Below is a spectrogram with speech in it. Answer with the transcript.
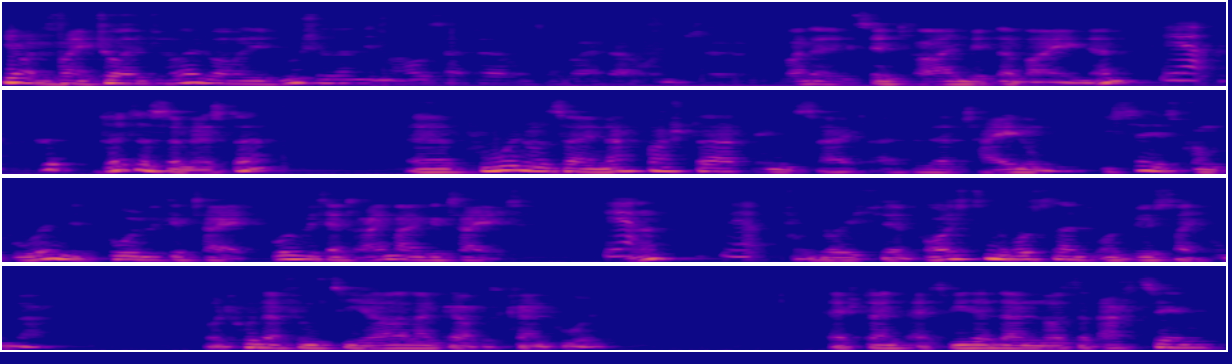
ja, das war toll, toll, weil man die Dusche dann im Haus hatte und so weiter und äh, war dann im Zentralen mit dabei, ne? Ja. Drittes Semester Polen und seine Nachbarstaaten im Zeitalter der Teilung. Ich sehe, jetzt kommt Polen, Polen wird geteilt. Polen wird ja dreimal geteilt. Ja. Ne? ja. Durch äh, Preußen, Russland und Österreich-Ungarn. Und 150 Jahre lang gab es kein Polen. Er stand als wieder dann 1918,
